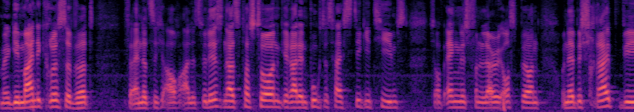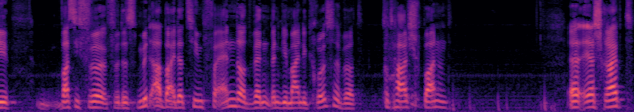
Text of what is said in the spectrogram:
Wenn Gemeinde größer wird, verändert sich auch alles. Wir lesen als Pastoren gerade ein Buch, das heißt Sticky Teams, ist auf Englisch von Larry Osborne und er beschreibt, wie, was sich für, für das Mitarbeiterteam verändert, wenn, wenn Gemeinde größer wird. Total spannend. Er, er schreibt,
